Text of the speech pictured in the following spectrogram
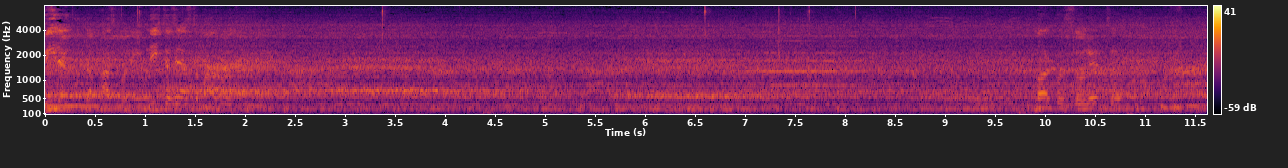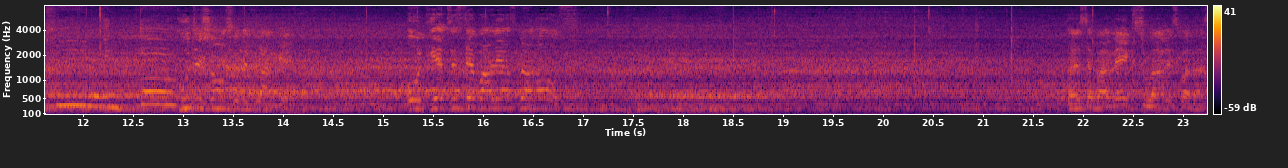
Wieder guter Pass von ihm. Nicht das erste Mal. Markus. Kilometer. Gute Chance für eine Flanke. Und jetzt ist der Ball erstmal raus. Da ist der Ball weg. Suarez war das.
